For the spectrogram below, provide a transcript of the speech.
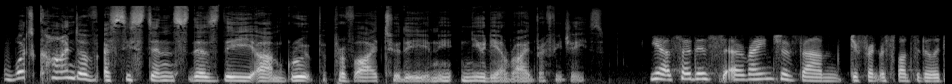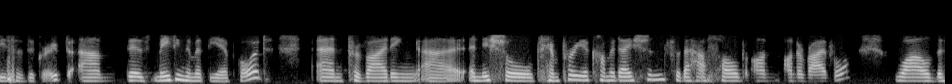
what kind of assistance does the um, group provide to the newly arrived refugees? Yeah, so there's a range of um, different responsibilities of the group. Um, there's meeting them at the airport and providing uh, initial temporary accommodation for the household on, on arrival while the,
